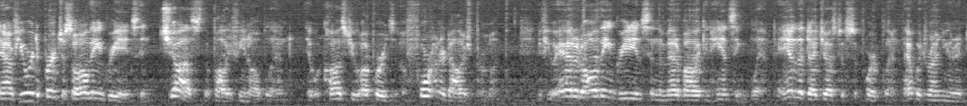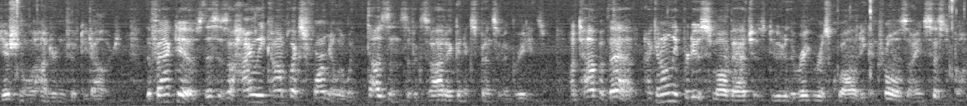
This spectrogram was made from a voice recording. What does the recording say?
Now, if you were to purchase all the ingredients in just the polyphenol blend, it would cost you upwards of $400 per month. If you added all the ingredients in the metabolic enhancing blend and the digestive support blend, that would run you an additional $150. The fact is, this is a highly complex formula with dozens of exotic and expensive ingredients. On top of that, I can only produce small batches due to the rigorous quality controls I insist upon.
